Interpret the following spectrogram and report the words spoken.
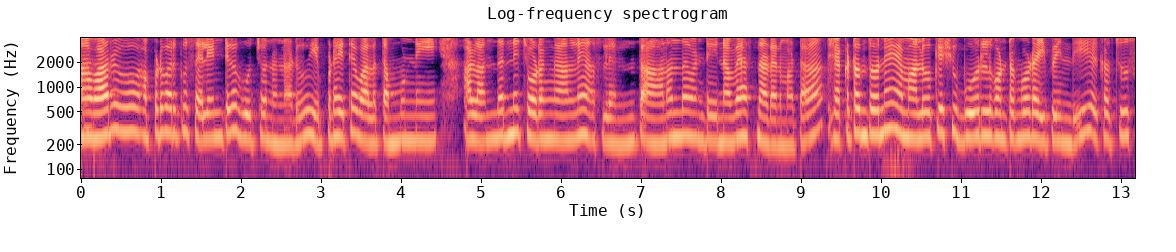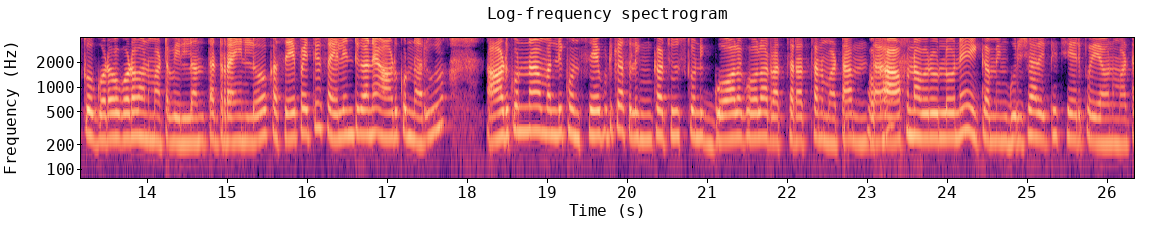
మా వారు అప్పటి వరకు సైలెంట్గా కూర్చొని ఉన్నాడు. ఎప్పుడైతే వాళ్ళ తమ్ముడిని వాళ్ళందరినీ చూడంగానే అసలు ఎంత ఆనందం అంటే నవ్వేస్తున్నాడు అనమాట ఎక్కడంతోనే మా లోకేష్ బోర్లు కొనటం కూడా అయిపోయింది. ఇక చూసుకో గొడవ గొడవ అనమాట వీళ్ళంతా ట్రైన్లో. కాసేపు అయితే సైలెంట్గానే ఆడుకున్నారు. ఆడుకున్నా మళ్ళీ కొంతసేపటికి అసలు ఇంకా చూసుకోండి గోల గోల రచ్చ రచ్చ అనమాట ఒక హాఫ్ అన్ అవర్లోనే ఇక మేము గురిజాలు అయితే చేరిపోయాం అనమాట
